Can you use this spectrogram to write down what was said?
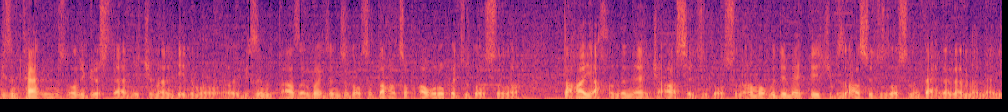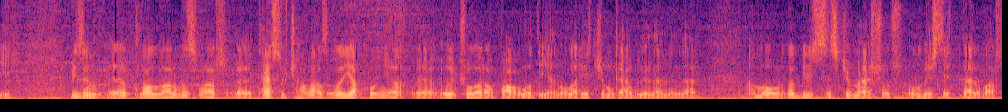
bizim təhlilimiz onu göstərdi ki, mən dedim o bizim Azərbaycan cüdosu daha çox Avropa cüdosuna daha yaxındır, nəinki Asiya cüdosuna. Amma bu demək deyil ki, biz Asiya cüdosundan bəhrələnməməliyik. Bizim ə, planlarımız var. Ə, Təəssüf ki, hal-hazırda Yaponiya ə, ölkə olaraq bağlıdır, yəni onlar heç kimi qəbul eləmirlər. Amma orada bilirsiniz ki, məşhur universitetlər var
